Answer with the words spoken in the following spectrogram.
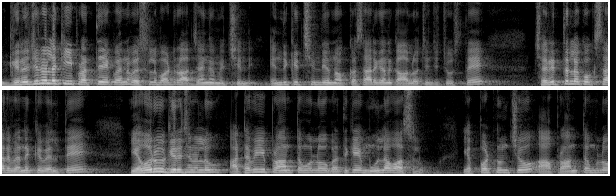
గిరిజనులకి ప్రత్యేకమైన వెసులుబాటు రాజ్యాంగం ఇచ్చింది. ఎందుకు ఇచ్చింది అని ఒక్కసారి కనుక ఆలోచించి చూస్తే చరిత్రలకు ఒకసారి వెనక్కి వెళ్తే ఎవరు గిరిజనులు? అటవీ ప్రాంతంలో బ్రతికే మూలవాసులు. ఎప్పటి నుంచో ఆ ప్రాంతంలో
